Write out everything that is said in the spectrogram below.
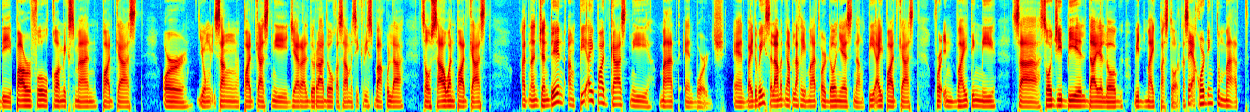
The Powerful Comics Man podcast or yung isang podcast ni Gerald Dorado kasama si Chris Bakula sa Usawan Podcast. At nandyan din ang PI podcast ni Matt and Borge. And by the way, salamat nga pala kay Matt Ordonez ng PI Podcast for inviting me sa Soji Bill Dialogue with Mike Pastor. Kasi according to Matt,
